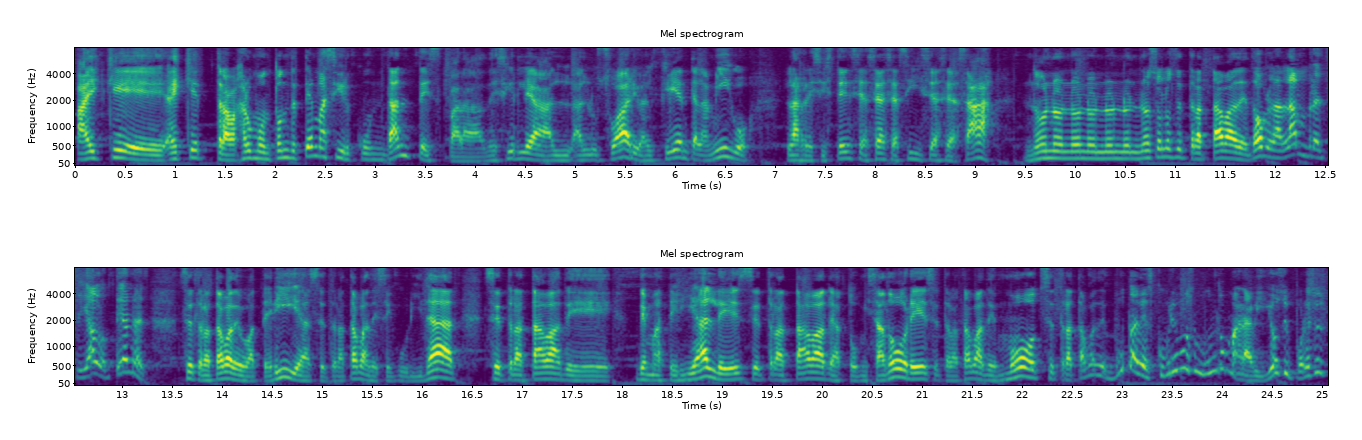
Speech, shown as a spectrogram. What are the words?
hay que, hay que trabajar un montón de temas circundantes para decirle al, al, usuario, al cliente, al amigo, la resistencia se hace así, se hace así. No, no, no, no, no, no, no solo se trataba de doble alambre, si ya lo tienes. Se trataba de baterías, se trataba de seguridad, se trataba de, de materiales, se trataba de atomizadores, se trataba de mods, se trataba de... Puta, descubrimos un mundo maravilloso y por eso es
